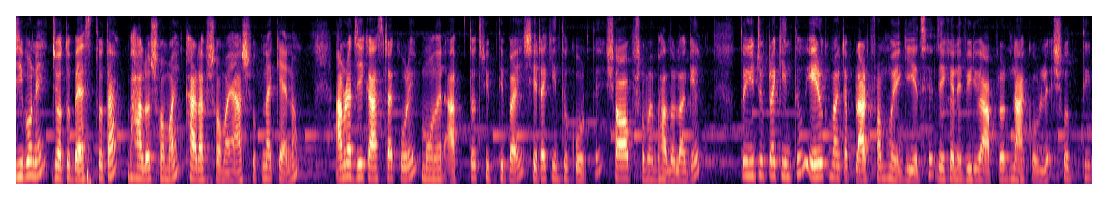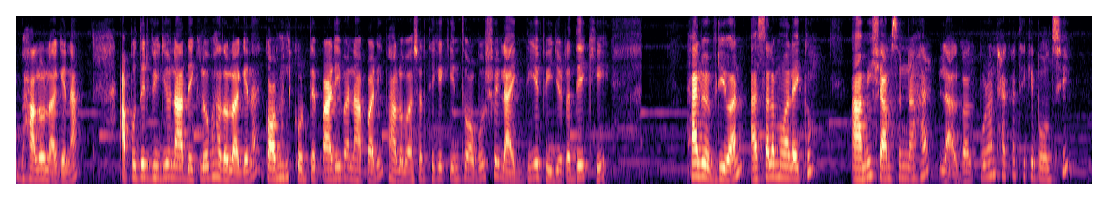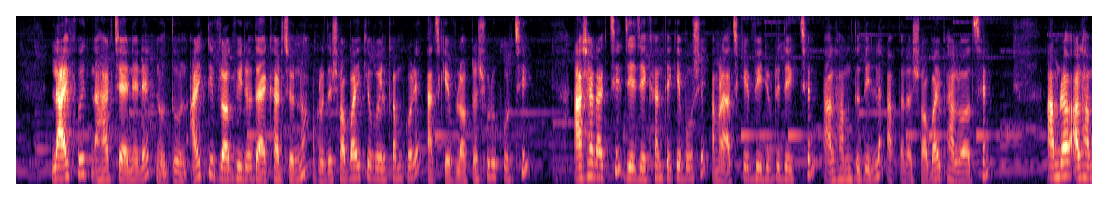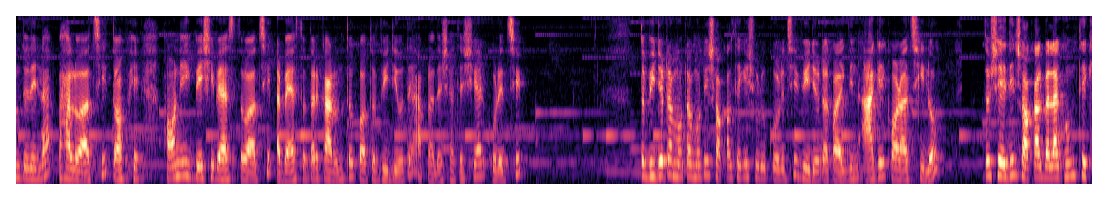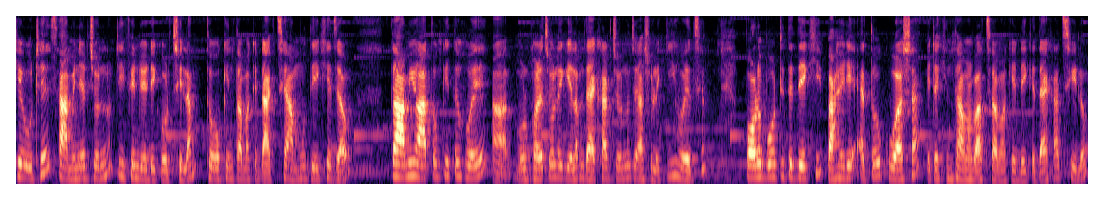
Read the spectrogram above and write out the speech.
জীবনে যত ব্যস্ততা, ভালো সময়, খারাপ সময় আসুক না কেন, আমরা যে কাজটা করে মনের আত্মতৃপ্তি পাই, সেটা কিন্তু করতে সব সময় ভালো লাগে। তো ইউটিউবটা কিন্তু এরকম একটা প্ল্যাটফর্ম হয়ে গিয়েছে, যেখানে ভিডিও আপলোড না করলে সত্যি ভালো লাগে না। আপুদের ভিডিও না দেখলেও ভালো লাগে না। কমেন্ট করতে পারি বা না পারি, ভালোবাসার থেকে কিন্তু অবশ্যই লাইক দিয়ে ভিডিওটা দেখি। হ্যালো এভরিওয়ান আসসালামু আলাইকুম। আমি শামসুন নাহার লালবাগ পুরান ঢাকা থেকে বলছি। লাইফ উইথ নাহার চ্যানেলের নতুন আরেকটি ব্লগ ভিডিও দেখার জন্য আপনাদের সবাইকে ওয়েলকাম করে আজকে ব্লগটা শুরু করছি। আশা রাখছি যে যেখান থেকে বসে আমরা আজকের ভিডিওটি দেখছেন, আলহামদুলিল্লাহ আপনারা সবাই ভালো আছেন। আমরাও আলহামদুলিল্লাহ ভালো আছি, তবে অনেক বেশি ব্যস্ত আছি আর ব্যস্ততার কারণ তো গত ভিডিওতে আপনাদের সাথে শেয়ার করেছি। তো ভিডিওটা মোটামুটি সকাল থেকে শুরু করেছি ভিডিওটা কয়েকদিন আগে করা ছিল। তো সেই দিন সকালবেলা ঘুম থেকে উঠে সামিনের জন্য টিফিন রেডি করছিলাম। তো ও কিন্তু আমাকে ডাকছে, আম্মু, দেখে যাও। তো আমিও আতঙ্কিত হয়ে ওর ঘরে চলে গেলাম দেখার জন্য যে আসলে কি হয়েছে। পরবর্তীতে দেখি বাইরে এত কুয়াশা, এটা কিন্তু আমার বাচ্চা আমাকে ডেকে দেখাচ্ছিল।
